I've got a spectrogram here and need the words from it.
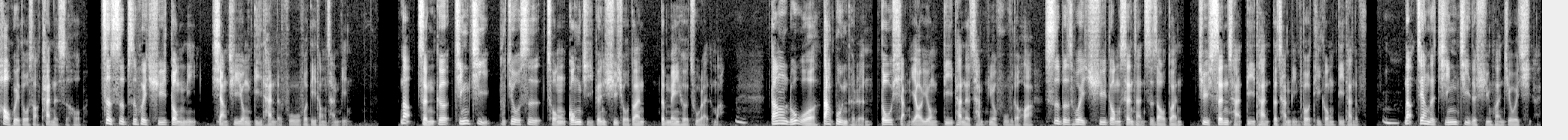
耗费多少碳的时候，这是不是会驱动你想去用低碳的服务或低碳产品？那整个经济不就是从供给跟需求端的媒合出来的吗？嗯，当如果大部分的人都想要用低碳的产品和服务的话，是不是会驱动生产制造端去生产低碳的产品或提供低碳的服务？嗯，那这样的经济的循环就会起来。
